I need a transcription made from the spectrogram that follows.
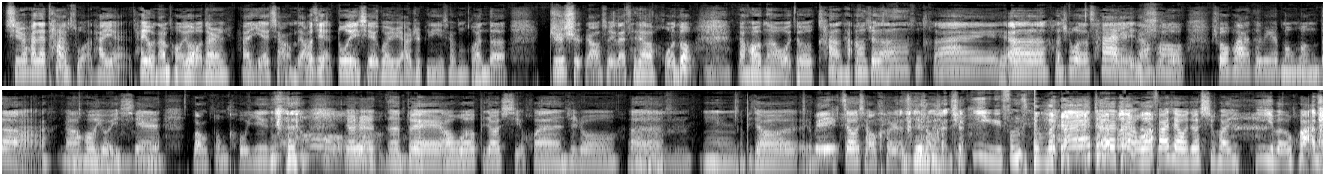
其实还在探索，他也他有男朋友，但是他也想了解多一些关于 LGBT 相关的知识，然后所以来参加了活动。然后呢，我就看了他啊，觉得嗯很可爱，呃，很是我的菜。然后说话特别萌萌的，然后有一些广东口音，就是呃对。然后我比较喜欢这种呃嗯比较特别娇小可人的这种感觉，异域风情的对对对，我发现我就喜欢异文化的。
